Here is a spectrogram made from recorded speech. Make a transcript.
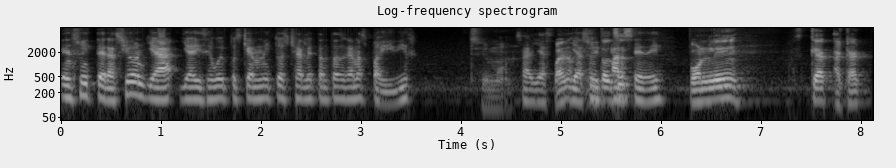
en su iteración ya, ya dice, güey, pues que ya no necesito echarle tantas ganas para vivir. Simón. O sea, ya, ya soy parte de. Ponle, es que acá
